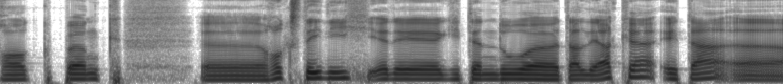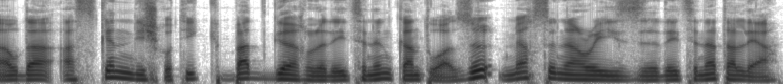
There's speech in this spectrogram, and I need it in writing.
rock, punk, uh, rocksteady ere egiten du uh, taldeak eta uh, hau da azken diskotik Bad Girl deitzenen kantua The Mercenaries deitzena taldea.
